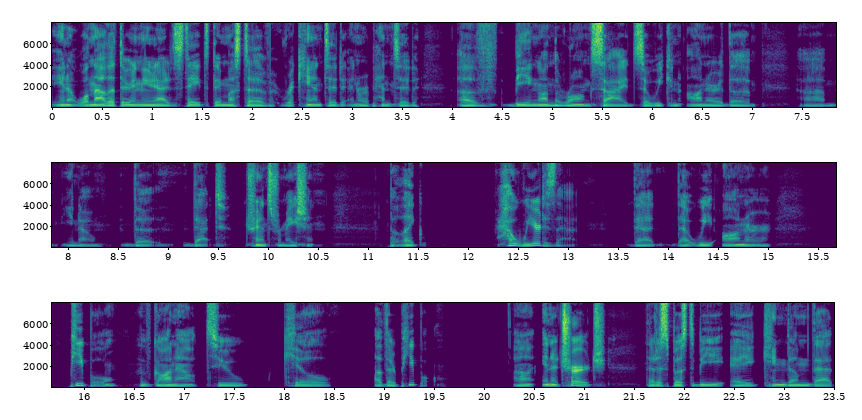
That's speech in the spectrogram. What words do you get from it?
you know, well, now that they're in the United States, they must have recanted and repented of being on the wrong side, so we can honor the, um, you know, the that transformation. But like, how weird is that? That that we honor people who've gone out to kill other people uh, in a church that is supposed to be a kingdom that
